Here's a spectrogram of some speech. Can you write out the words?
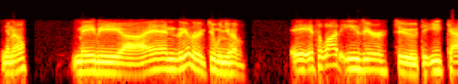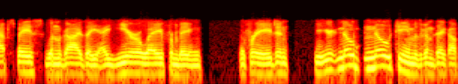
you know, maybe, uh, and the other thing too, when you have, it's a lot easier to, to eat cap space when the guy's a, a year away from being a free agent. You're, no, no team is going to take off,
